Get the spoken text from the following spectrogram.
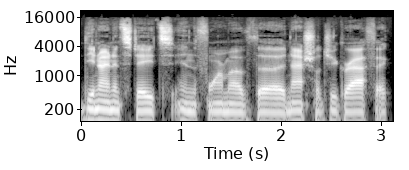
the United States in the form of the National Geographic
